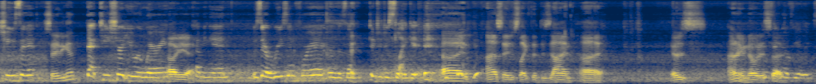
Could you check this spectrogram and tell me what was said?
choose it? Say it again. That T-shirt you were wearing Oh, yeah. coming in, was there a reason for it, or was that did you just like it? Uh, honestly, I just like the design. Uh, it was. I don't even know what it said. no feelings.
